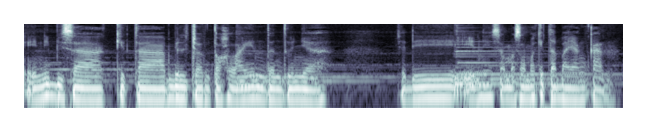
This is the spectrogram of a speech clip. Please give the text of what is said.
Ini bisa kita ambil contoh lain tentunya. Jadi ini sama-sama kita bayangkan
